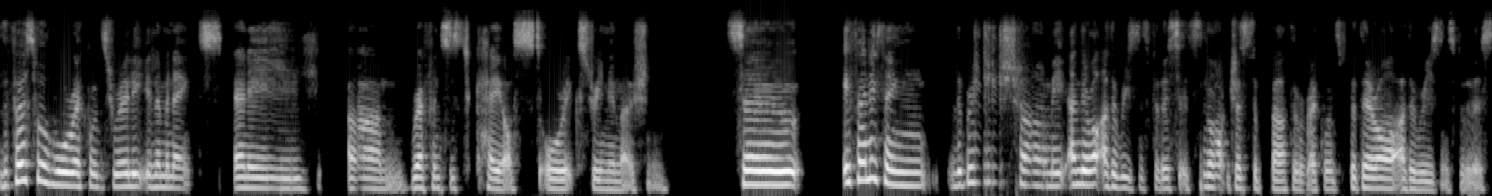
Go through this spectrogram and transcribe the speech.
the First World War records really eliminate any um, references to chaos or extreme emotion. So, if anything, the British Army, and there are other reasons for this, it's not just about the records, but there are other reasons for this.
